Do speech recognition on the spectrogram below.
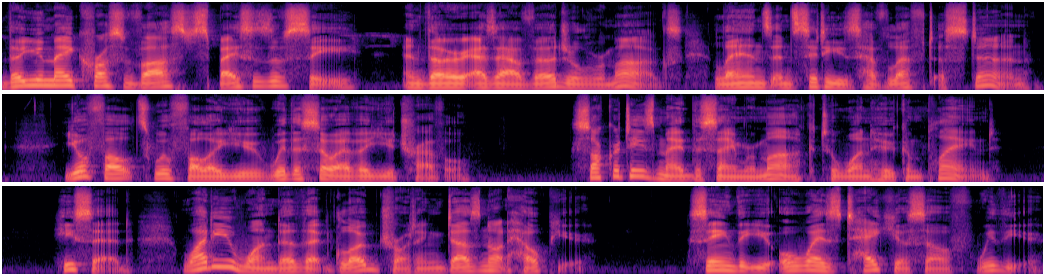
Though you may cross vast spaces of sea, and though, as our Virgil remarks, lands and cities have left astern, your faults will follow you whithersoever you travel Socrates made the same remark to one who complained. He said, Why do you wonder that globe-trotting does not help you, seeing that you always take yourself with you?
